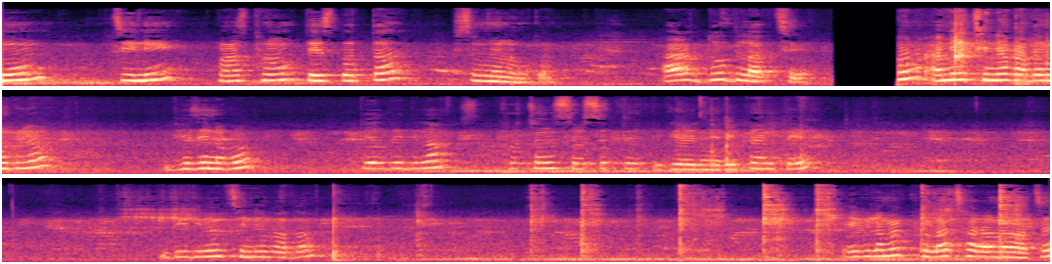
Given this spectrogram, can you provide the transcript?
নুন, চিনি পাঁচ ফোড়ন তেজপাতা, শুকনো লঙ্কা। আর দুধ লাগছে। আমি চিনা বাদামগুলো ভেজে নেব। তেল দিয়ে দিলাম ফোরচন সরষের তেল রিফাইন তেল। দিয়ে দিলাম চিনা বাদাম। এগুলো আমার খোলা ছড়ানো আছে।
